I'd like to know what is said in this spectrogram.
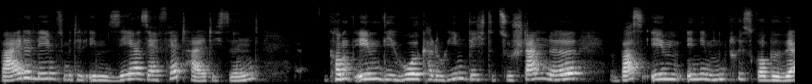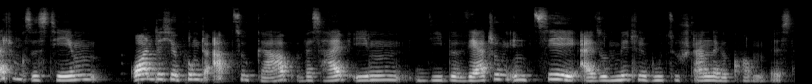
beide Lebensmittel eben sehr, sehr fetthaltig sind, kommt eben die hohe Kaloriendichte zustande, was eben in dem Nutri-Score-Bewertungssystem ordentliche Punkte Abzug gab, weshalb eben die Bewertung in C, also mittelgut zustande gekommen ist.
